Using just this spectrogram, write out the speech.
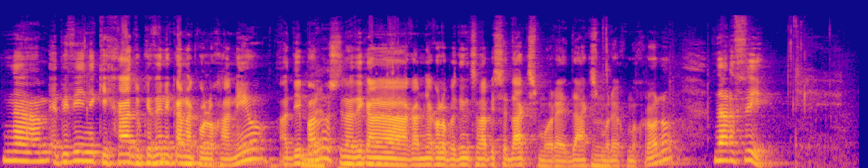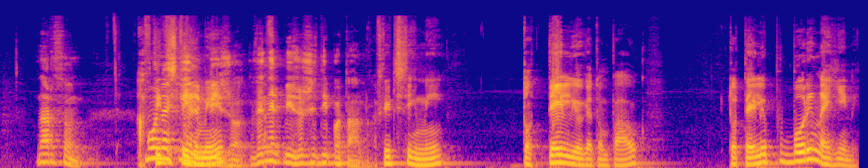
να, επειδή είναι και η Χάντου και δεν είναι κανένα κολοχανίο αντίπαλος, Ναι. δηλαδή κανένα, καμιά κολοπεντίνη να πεις εντάξει, μωρέ, εντάξει, μωρέ, έχουμε χρόνο, να έρθει. Να έρθουν. Αυτή Μόνο τη εκεί στιγμή- ελπίζω. Δεν ελπίζω σε τίποτα άλλο. Αυτή τη στιγμή το τέλειο για τον Πάουκ, το τέλειο που μπορεί να γίνει.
